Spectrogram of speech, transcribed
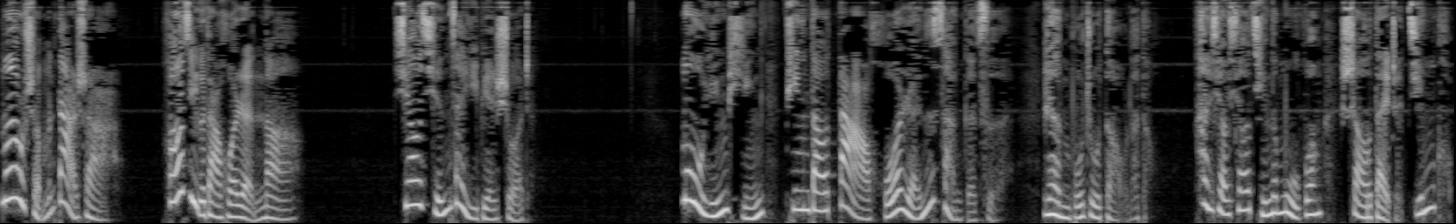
能有什么大事儿？好几个大活人呢。萧琴在一边说着。穆云平听到“大活人”三个字，忍不住抖了抖，看向萧琴的目光稍带着惊恐。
